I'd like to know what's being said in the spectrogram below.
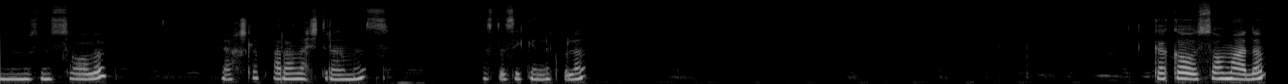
Unimizni solib yaxshilab aralashtiramiz. Asta sekinlik bilan. Kakao solmadim.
